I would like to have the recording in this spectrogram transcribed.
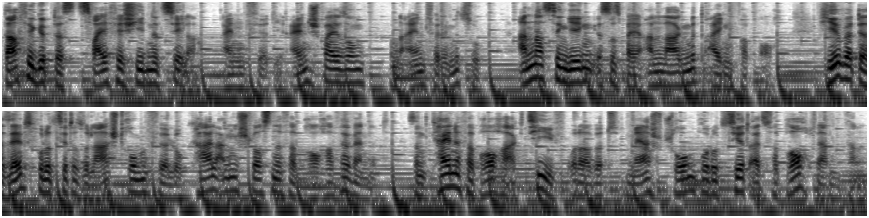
Dafür gibt es zwei verschiedene Zähler, einen für die Einspeisung und einen für den Bezug. Anders hingegen ist es bei Anlagen mit Eigenverbrauch. Hier wird der selbstproduzierte Solarstrom für lokal angeschlossene Verbraucher verwendet. Sind keine Verbraucher aktiv oder wird mehr Strom produziert als verbraucht werden kann,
